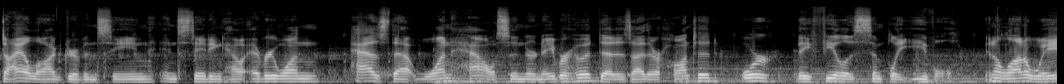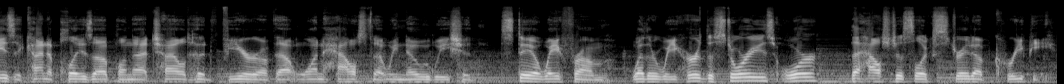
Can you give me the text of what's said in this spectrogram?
dialogue driven scene in stating how everyone has that one house in their neighborhood that is either haunted or they feel is simply evil. In a lot of ways, it kind of plays up on that childhood fear of that one house that we know we should stay away from, whether we heard the stories or the house just looks straight up creepy.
